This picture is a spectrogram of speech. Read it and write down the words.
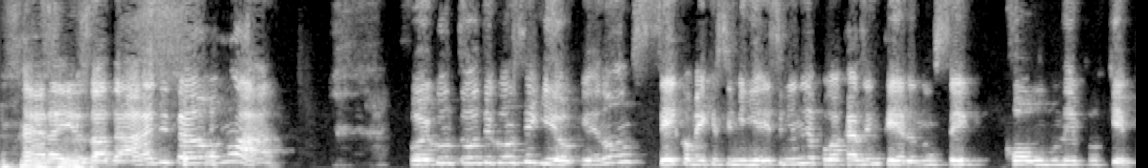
Era ex Haddad, então vamos lá foi com tudo e conseguiu. Eu não sei como é que esse menino. Esse menino a casa inteira, não sei como nem porquê.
